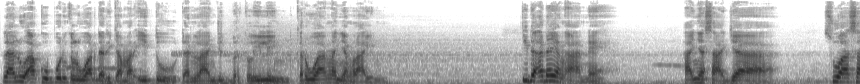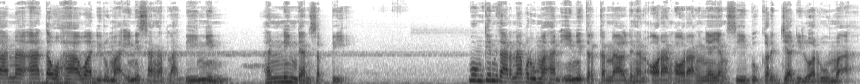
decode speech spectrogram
Lalu aku pun keluar dari kamar itu dan lanjut berkeliling ke ruangan yang lain. Tidak ada yang aneh, hanya saja suasana atau hawa di rumah ini sangatlah dingin, hening, dan sepi. Mungkin karena perumahan ini terkenal dengan orang-orangnya yang sibuk kerja di luar rumah,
